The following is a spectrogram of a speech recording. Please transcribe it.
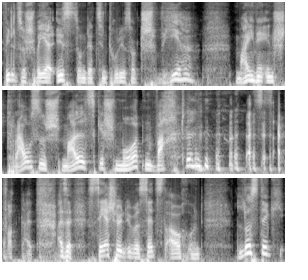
viel zu schwer ist. Und der Centurio sagt, schwer? Meine in Straußenschmalz geschmorten Wachteln? das ist einfach geil. Also sehr schön übersetzt auch und lustig,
